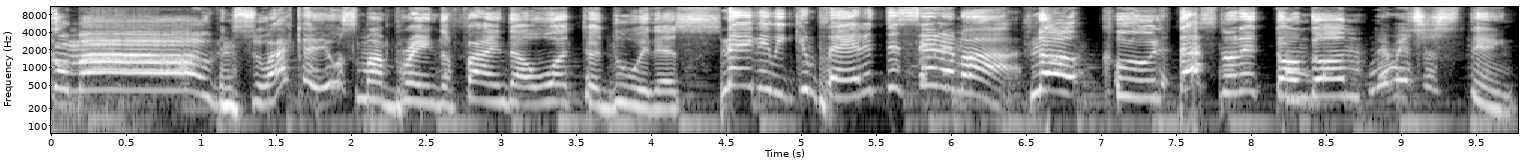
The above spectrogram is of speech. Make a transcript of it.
Come out! And so I can use my brain to find out what to do with this. Maybe we can play it at the cinema. No, Claude, that's not it, dum dum. Let me just think.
